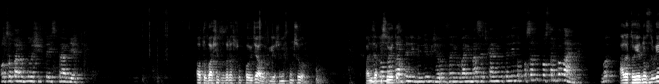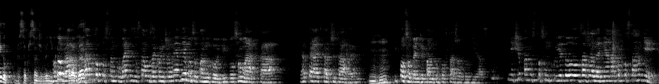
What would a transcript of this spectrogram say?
o co pan wnosi w tej sprawie? O to właśnie, co teraz powiedziałem. Jeszcze nie skończyłem. Pani Ale zapisuje no, to? naprawdę nie będziemy się zajmowali maseczkami, bo to nie to postępowanie. No, Ale to jedno z drugiego, Wysoki Sądzie, wynika, no dobra, prawda? ale tamto postępowanie zostało zakończone. Ja wiem o co panu chodzi, bo są akta. Ja te akta czytałem. Mhm. I po co będzie pan to powtarzał drugi raz? Niech się pan ustosunkuje do zażalenia na to postanowienie.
